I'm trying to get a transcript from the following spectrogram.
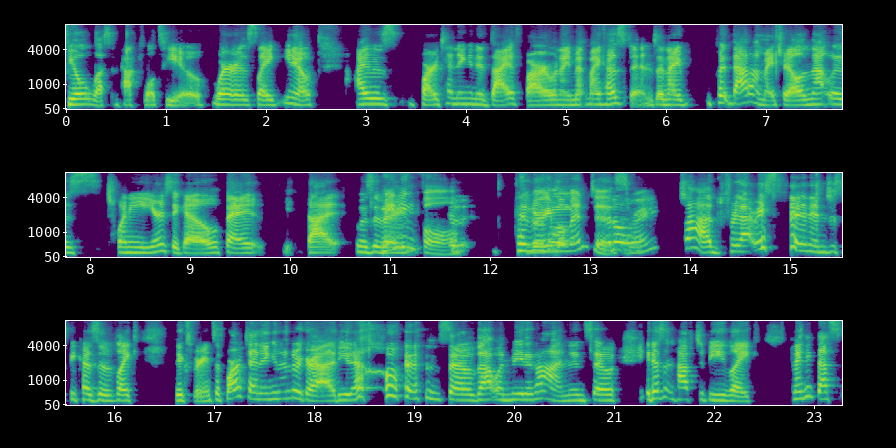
feel less impactful to you whereas like you know I was bartending in a dive bar when I met my husband, and I put that on my trail, and that was 20 years ago. But that was a very meaningful, very momentous, right? Job for that reason, and just because of like the experience of bartending in undergrad, you know, and so that one made it on, and so it doesn't have to be like, and I think that's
